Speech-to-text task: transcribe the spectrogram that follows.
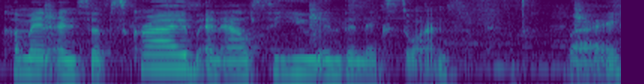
comment and subscribe. And I'll see you in the next one. Bye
